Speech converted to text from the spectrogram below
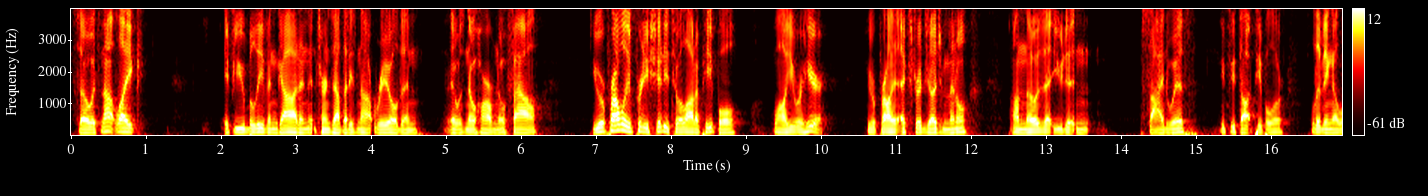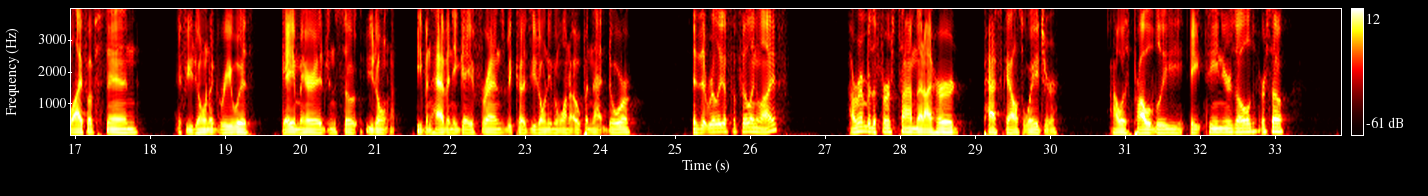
So it's not like if you believe in God and it turns out that he's not real, then it was no harm, no foul. You were probably pretty shitty to a lot of people while you were here. You were probably extra judgmental on those that you didn't side with. If you thought people are living a life of sin, if you don't agree with gay marriage and so you don't even have any gay friends because you don't even want to open that door. Is it really a fulfilling life? I remember the first time that I heard Pascal's wager. I was probably 18 years old or so.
